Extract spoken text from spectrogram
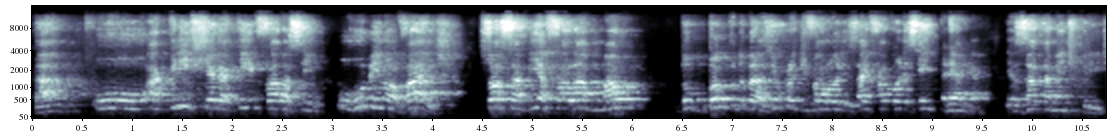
Tá? O, a Cris chega aqui e fala assim: o Rubem Novaes só sabia falar mal do Banco do Brasil para desvalorizar e favorecer a entrega. Exatamente, Cris.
